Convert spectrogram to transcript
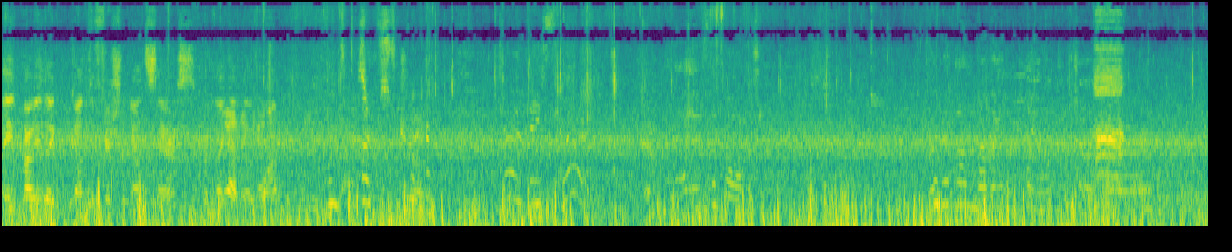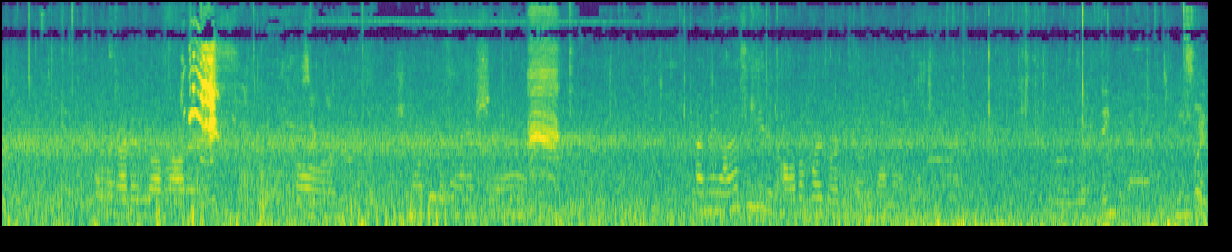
they probably like got the fishing downstairs from like Yeah, that's true. Yeah. I mean, honestly, he did all the they got one? This is true. It's like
